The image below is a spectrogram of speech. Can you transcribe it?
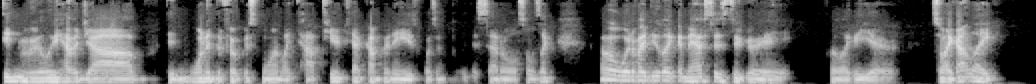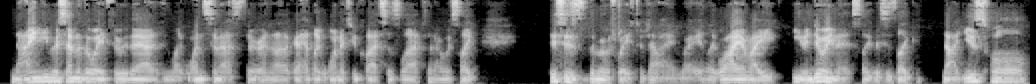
didn't really have a job, didn't wanted to focus more on like top tier tech companies, wasn't really to settle. So I was like, oh, what if I do like a master's degree for like a year? So I got like 90% of the way through that in like one semester and like I had like one or two classes left and I was like, this is the most waste of time, right? Like, why am I even doing this? Like, this is like not useful.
